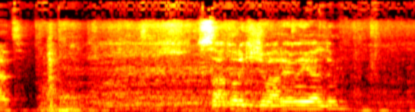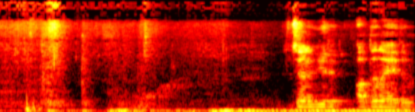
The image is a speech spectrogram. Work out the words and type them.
Evet. Saat 12 civarı eve geldim. Güzel bir Adana yedim.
